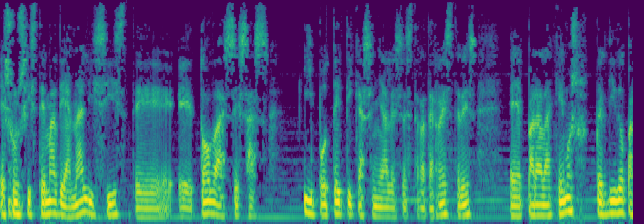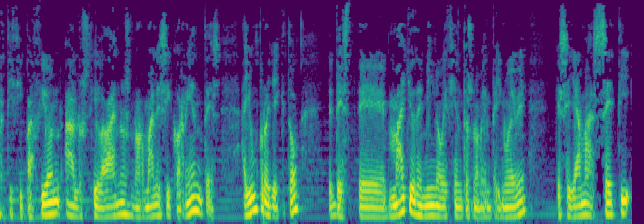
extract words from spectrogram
es un sistema de análisis de eh, todas esas hipotéticas señales extraterrestres eh, para la que hemos perdido participación a los ciudadanos normales y corrientes. Hay un proyecto desde mayo de 1999 que se llama SETI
